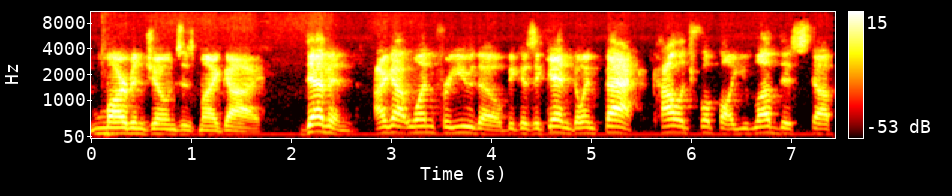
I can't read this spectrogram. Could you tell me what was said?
Marvin Jones is my guy. Devin, I got one for you though, because again, going back, college football, you love this stuff.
